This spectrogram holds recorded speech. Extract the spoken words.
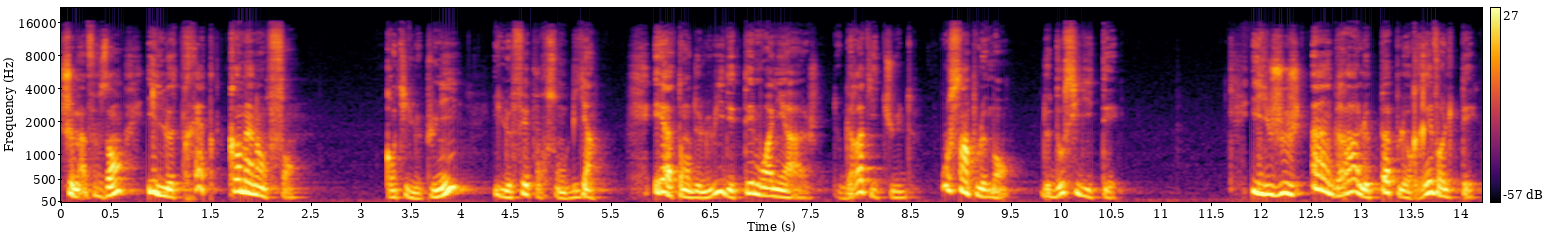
Chemin faisant, il le traite comme un enfant. Quand il le punit, il le fait pour son bien et attend de lui des témoignages de gratitude ou simplement de docilité. Il juge ingrat le peuple révolté,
